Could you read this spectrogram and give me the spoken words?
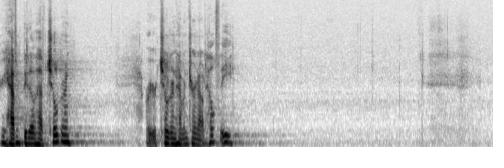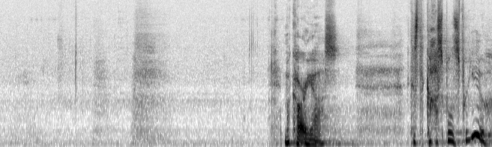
Or you haven't been able to have children? Or your children haven't turned out healthy? Makarios. Because the gospel is for you.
